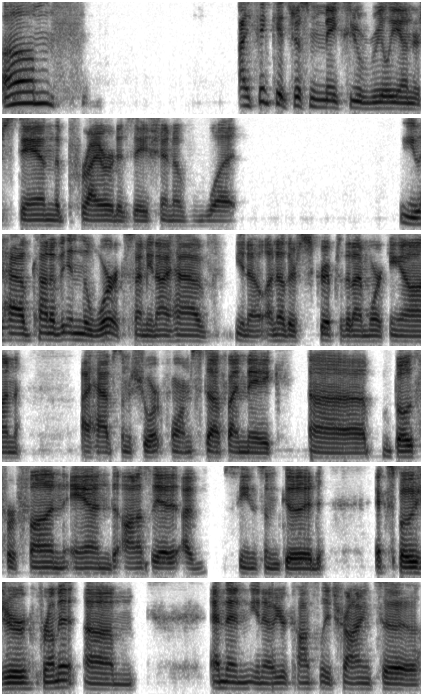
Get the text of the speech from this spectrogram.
Um, I think it just makes you really understand the prioritization of what you have kind of in the works. I mean, I have, you know, another script that I'm working on. I have some short form stuff I make, uh, both for fun and honestly, I, I've seen some good exposure from it. Um, and then, you know, you're constantly trying to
